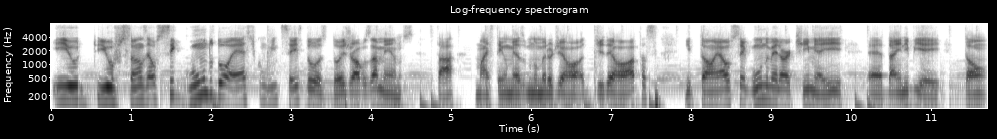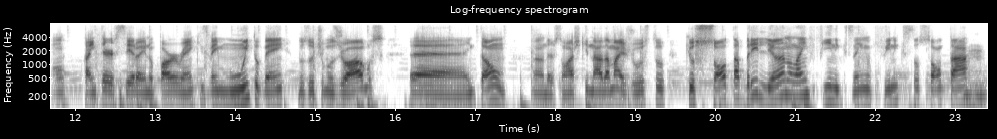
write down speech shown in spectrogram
e o, e o Suns é o segundo do oeste com 26-12, dois jogos a menos, tá? mas tem o mesmo número de, de derrotas. Então é o segundo melhor time aí é, da NBA. Então tá em terceiro aí no Power Rankings, vem muito bem nos últimos jogos. É, então, Anderson, acho que nada mais justo que o sol tá brilhando lá em Phoenix, hein? O Phoenix, o sol tá, uhum.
